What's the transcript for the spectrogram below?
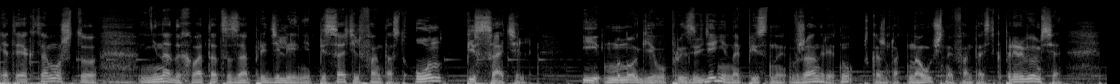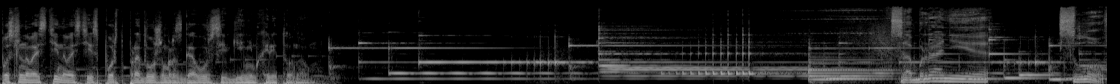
Это я к тому, что не надо хвататься за определение. Писатель-фантаст. Он писатель. И многие его произведения написаны в жанре, ну, скажем так, научная фантастика. Прервемся. После новостей, новостей спорта продолжим разговор с Евгением Харитоновым. Собрание слов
